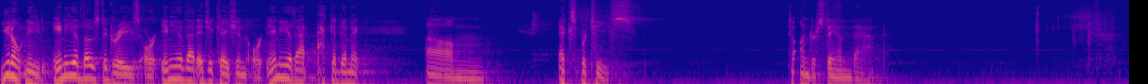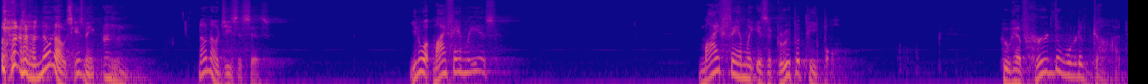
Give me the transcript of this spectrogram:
You don't need any of those degrees or any of that education or any of that academic um, expertise to understand that. no, no, excuse me. no, no, Jesus says. You know what my family is? My family is a group of people who have heard the word of God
